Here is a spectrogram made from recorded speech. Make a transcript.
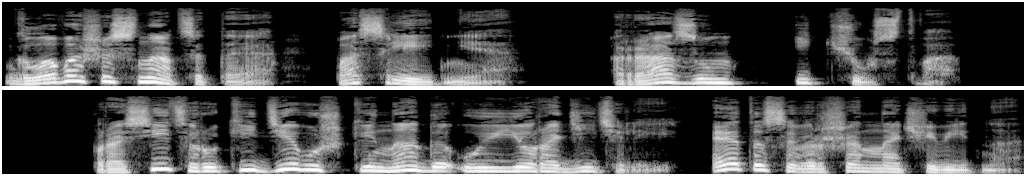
Глава 16. Последняя. Разум и чувства. Просить руки девушки надо у ее родителей. Это совершенно очевидно.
